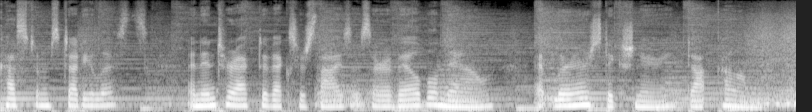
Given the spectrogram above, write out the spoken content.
custom study lists, and interactive exercises are available now at learnersdictionary.com.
